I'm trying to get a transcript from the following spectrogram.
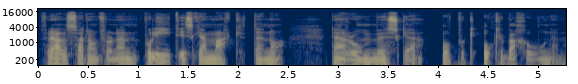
frälsa dem från den politiska makten och den romerska ockupationen,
